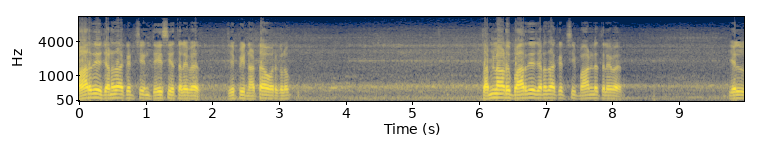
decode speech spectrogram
பாரதிய ஜனதா கட்சியின் தேசிய தலைவர் ஜே பி நட்டா அவர்களும் தமிழ்நாடு பாரதிய ஜனதா கட்சி மாநில தலைவர் எல்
